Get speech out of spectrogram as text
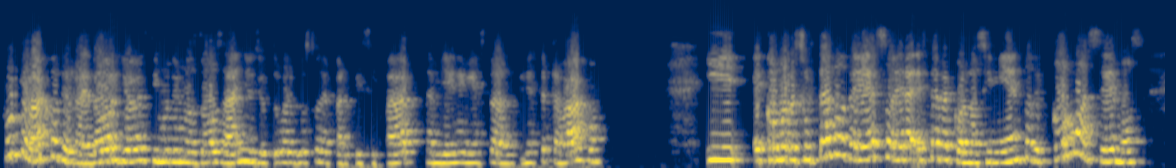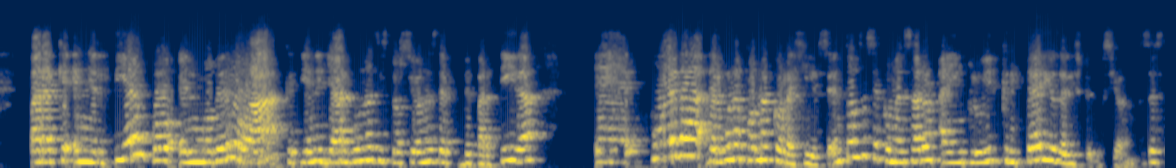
Fue un trabajo de alrededor, yo estimo de unos dos años, yo tuve el gusto de participar también en, esta, en este trabajo. Y eh, como resultado de eso era este reconocimiento de cómo hacemos para que en el tiempo el modelo A, que tiene ya algunas distorsiones de, partida, eh, pueda de alguna forma corregirse. Entonces se comenzaron a incluir criterios de distribución. Entonces,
